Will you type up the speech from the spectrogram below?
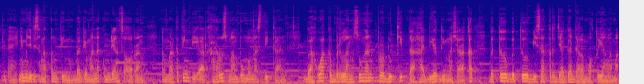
gitu ya. Ini menjadi sangat penting bagaimana kemudian seorang eh, marketing PR harus mampu memastikan bahwa keberlangsungan produk kita hadir di masyarakat betul-betul bisa terjaga dalam waktu yang lama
